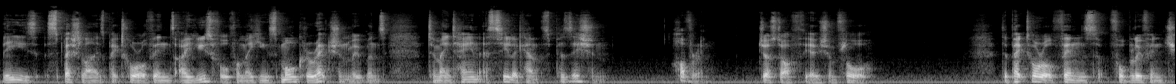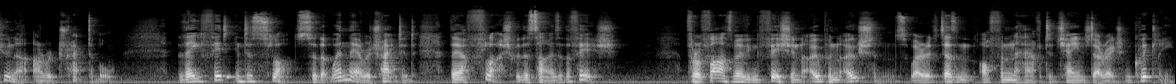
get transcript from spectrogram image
These specialized pectoral fins are useful for making small correction movements to maintain a coelacanth's position, hovering just off the ocean floor. The pectoral fins for bluefin tuna are retractable. They fit into slots so that when they are retracted, they are flush with the sides of the fish. For a fast moving fish in open oceans, where it doesn't often have to change direction quickly,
